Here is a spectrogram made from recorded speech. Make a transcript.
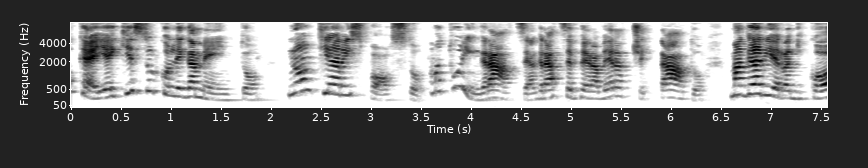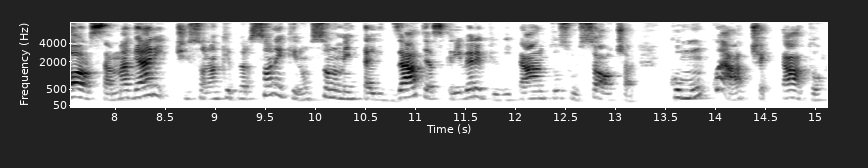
Ok, hai chiesto il collegamento, non ti ha risposto, ma tu ringrazia, grazie per aver accettato. Magari era di corsa, magari ci sono anche persone che non sono mentalizzate a scrivere più di tanto sul social. Comunque ha accettato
